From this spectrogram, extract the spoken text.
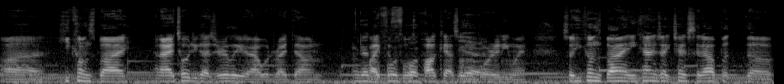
uh, he comes by, and I told you guys earlier I would write down the like the full full pod- podcast on the board anyway. So he comes by and he kind of like checks it out, but the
